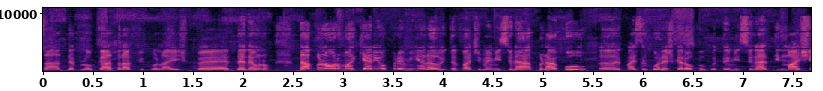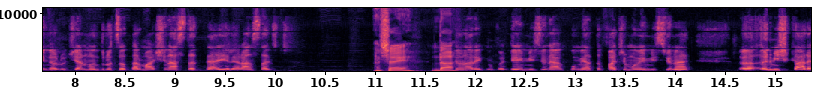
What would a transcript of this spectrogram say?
s-a deblocat traficul aici pe DN1. Dar până la urmă chiar e o premieră. Uite, facem emisiunea până acum. uh, Mai sunt colegi care au făcut emisiunea din mașină, Lucian Mândruță, dar mașina stătea, el era în Așa e, da. staționare când făcea emisiunea. Acum, iată, facem o emisiune uh, în mișcare.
